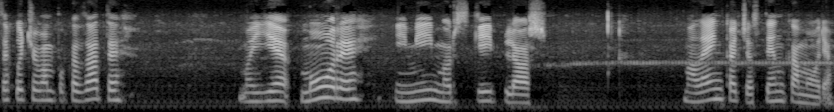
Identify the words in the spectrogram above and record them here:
це хочу вам показати моє море і мій морський пляж. Маленька частинка моря.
